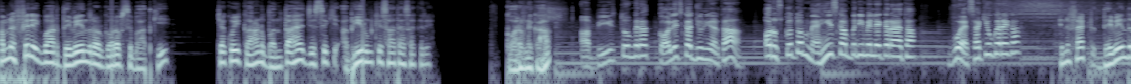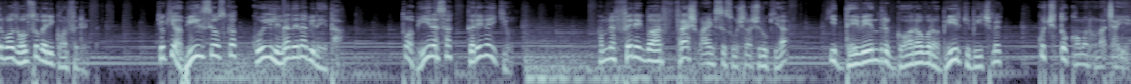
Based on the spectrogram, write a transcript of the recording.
हमने फिर एक बार देवेंद्र और गौरव से बात की क्या कोई कारण बनता है जिससे कि अबीर उनके साथ ऐसा करे? गौरव ने कहा अबीर तो मेरा कॉलेज का जूनियर था और उसको तो मैं ही इस कंपनी में लेकर आया था। वो ऐसा क्यों करेगा? In fact Devendra was also very confident क्योंकि अबीर से उसका कोई लेना देना भी नहीं था। तो अबीर ऐसा करेगा ही क्यों? हमने फिर एक बार फ्रेश माइंड से सोचना शुरू किया कि देवेंद्र, गौरव और अबीर के बीच में कुछ तो कॉमन होना चाहिए।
